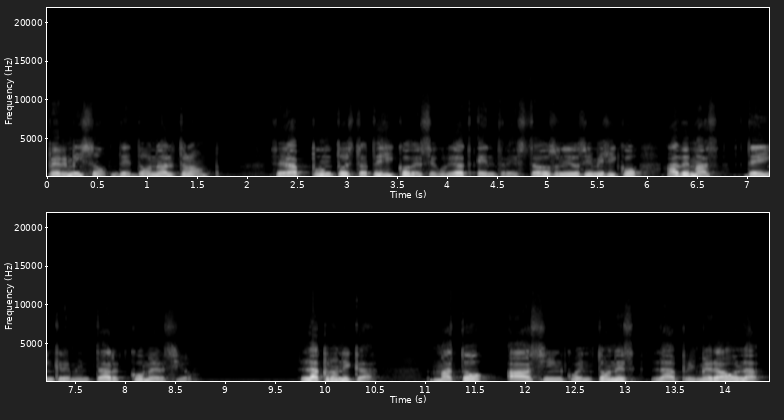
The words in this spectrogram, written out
permiso de Donald Trump. será punto estratégico de seguridad entre Estados Unidos y México, además de incrementar comercio. La crónica mató a cincuentones la primera ola,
